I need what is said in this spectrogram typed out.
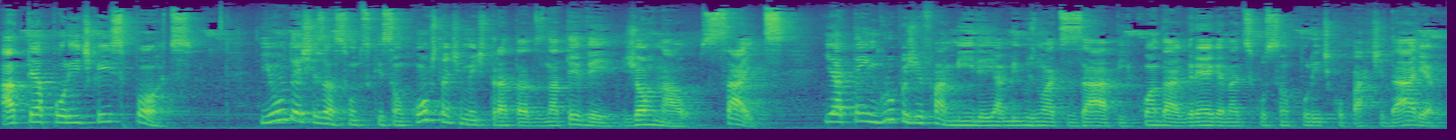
até a política e esportes. E um destes assuntos que são constantemente tratados na TV, jornal, sites e até em grupos de família e amigos no WhatsApp, quando agrega na discussão político-partidária,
